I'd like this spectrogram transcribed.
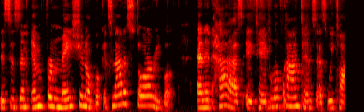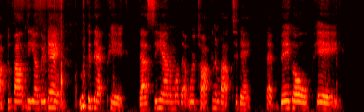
This is an informational book. It's not a story book. And it has a table of contents, as we talked about the other day. Look at that pig. That's the animal that we're talking about today. That big old pig.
